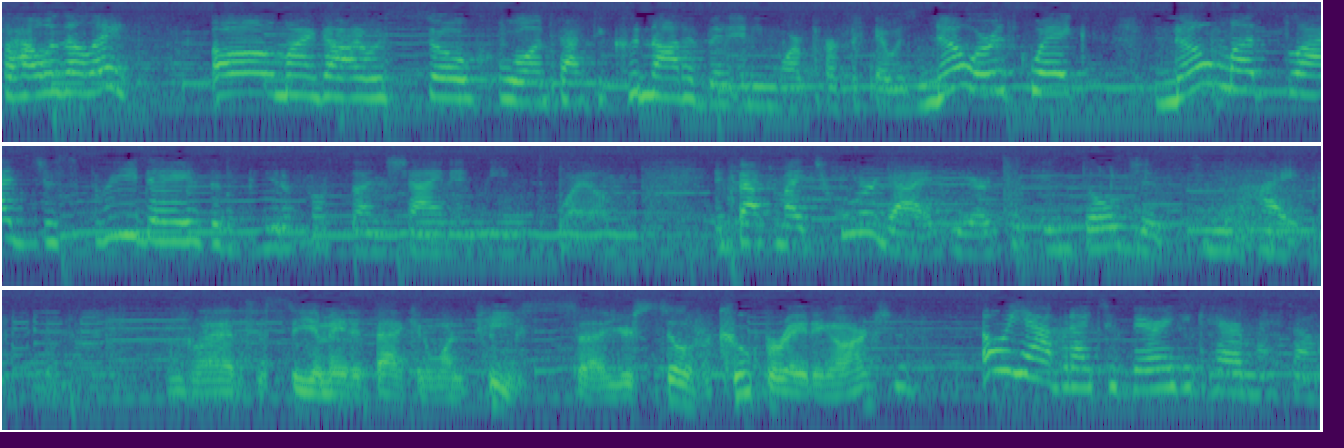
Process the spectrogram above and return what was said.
so how was LA? Oh my god, it was so cool. In fact, it could not have been any more perfect. There was no earthquakes, no mudslides, just three days of beautiful sunshine and being spoiled. In fact, my tour guide here took indulgence to new heights. I'm glad to see you made it back in one piece. Uh, you're still recuperating, aren't you? Oh yeah, but I took very good care of myself.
